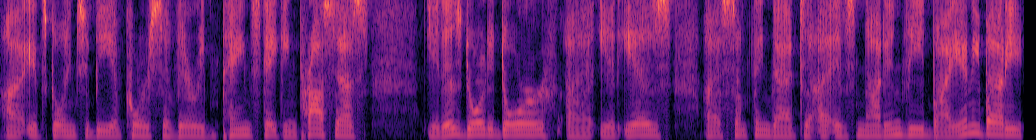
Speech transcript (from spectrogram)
Uh, it's going to be, of course, a very painstaking process. It is door to door. It is uh, something that uh, is not envied by anybody.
